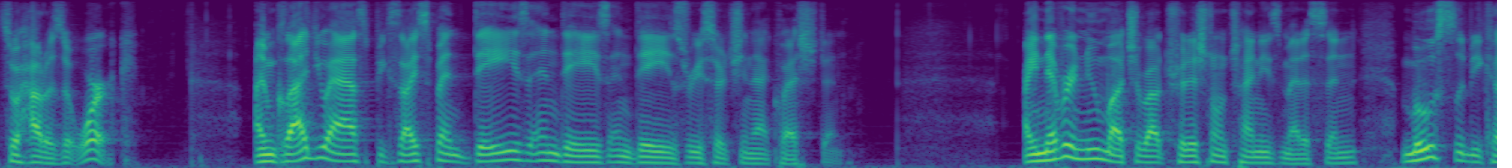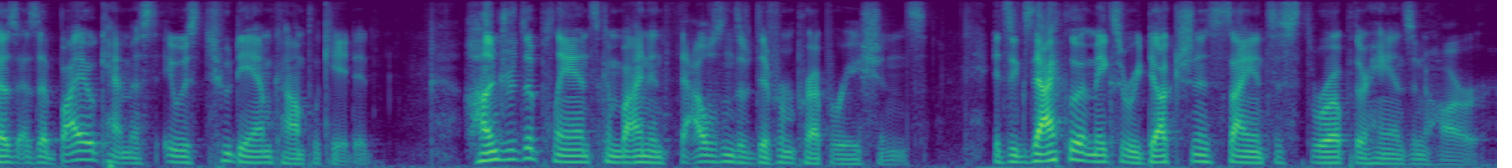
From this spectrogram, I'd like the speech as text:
So, how does it work? I'm glad you asked because I spent days and days and days researching that question. I never knew much about traditional Chinese medicine, mostly because as a biochemist, it was too damn complicated. Hundreds of plants combined in thousands of different preparations. It's exactly what makes a reductionist scientist throw up their hands in horror.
